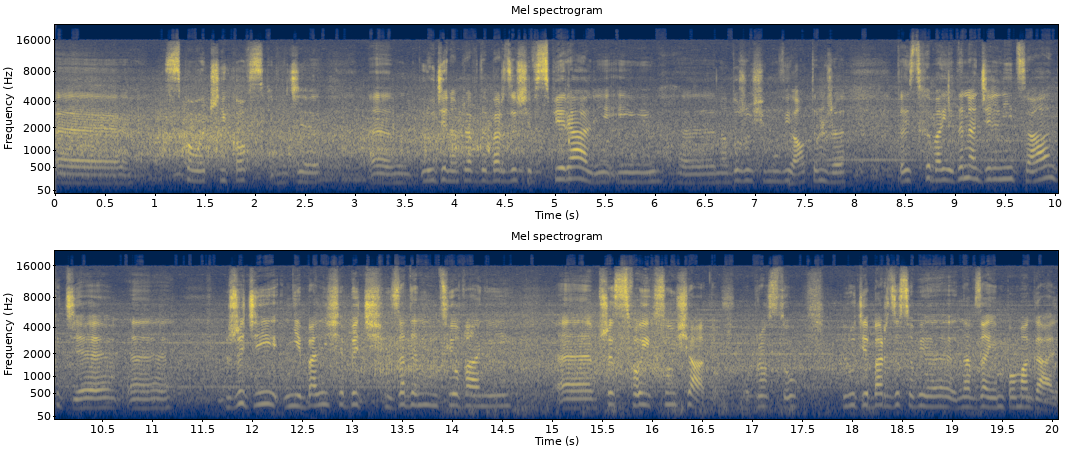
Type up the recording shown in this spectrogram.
e, społecznikowskim, gdzie e, ludzie naprawdę bardzo się wspierali i e, no, dużo się mówi o tym, że to jest chyba jedyna dzielnica, gdzie e, Żydzi nie bali się być zadenuncjowani e, przez swoich sąsiadów. Po prostu ludzie bardzo sobie nawzajem pomagali.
